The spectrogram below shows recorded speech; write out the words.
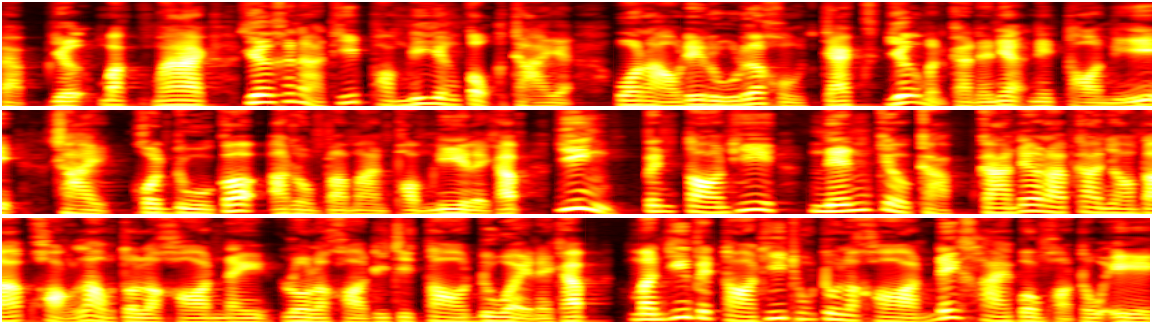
แบบเยอะมากๆ เยอะขนาดที่พอมนี่ยังตกใจอะว่าเราได้รู้เรื่องของแจ็คเยอะเหมือนกันนะเนี่ยในตอนนี้ ใช่ คนดูก็อารมณ์ประมาณพอมนี่เลยครับ ยิ่งเป็นตอนที่เน้นเกี่ยวกับการได้รับการยอมรับของเหล่าตัวละครในโรงละครดิจิตอลด้วยนะครับ มันยิ่งเป็นตอนที่ทุกตัวละครได้คลายปมของตัวเอง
